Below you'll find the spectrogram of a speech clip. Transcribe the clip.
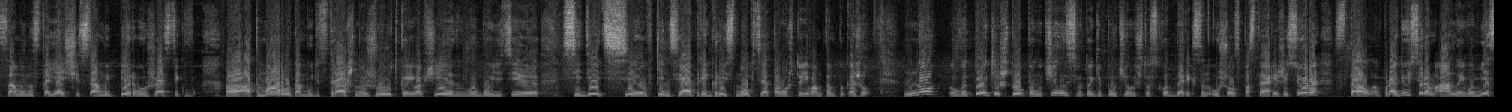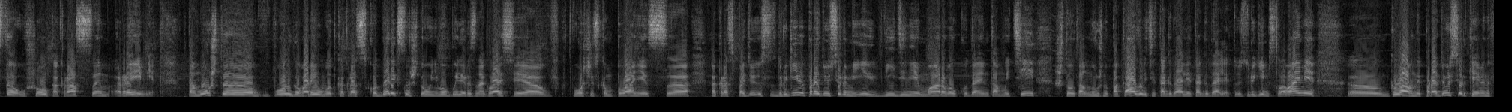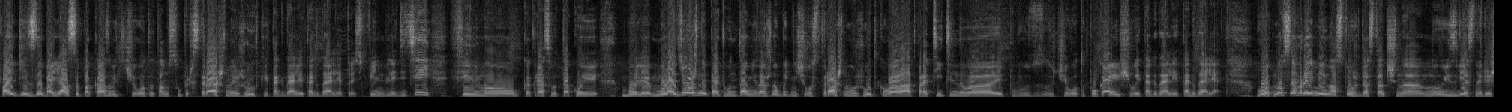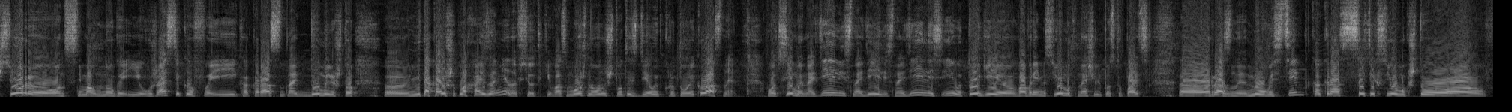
самый настоящий, самый первый ужастик в, э, от Марвел, там будет страшно, жутко, и вообще вы будете сидеть в кинотеатре, грызть ногти от того, что я вам там покажу. Но в итоге что получилось? В итоге получилось, что Скотт Дерриксон ушел с поста режиссера, стал продюсером, а на его место ушел как раз Сэм Рэйми. Потому что он говорил, вот как раз Скотт Дерриксон, что у него были разногласия в творческом плане с как раз с другими продюсерами и видение Марвел, куда им там идти, что там нужно показывать и так далее, и так далее. То есть, другими словами, э, главный продюсер Кевин Файги забоялся показывать чего-то там супер страшное, жуткое и так далее, и так далее. То есть, фильм для детей, фильм э, как раз вот такой более молодежный, поэтому там не должно быть ничего страшного, жуткого, отвратительного, чего-то пугающего и так далее, и так далее. Вот, но Сэм Рэйми у нас тоже достаточно, ну, известный режиссер, он снимал много и ужастиков, и как раз думали, что э, не такая уж и плохая замена все-таки, возможно, он что-то сделает крутое и классное. Вот, все мы надеялись, надеялись, надеялись, и в итоге во время съемок начали поступать э, разные новости как раз с этих съемок, что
